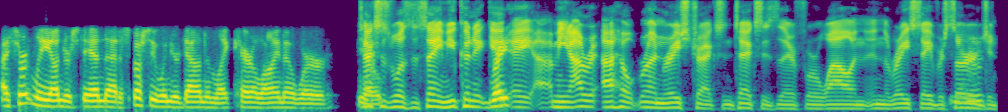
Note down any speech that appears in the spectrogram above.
i certainly understand that especially when you're down in like carolina where Texas know, was the same. You couldn't get race- a. I mean, I, I helped run racetracks in Texas there for a while, and, and the RaceSaver Mm-hmm. surge. And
